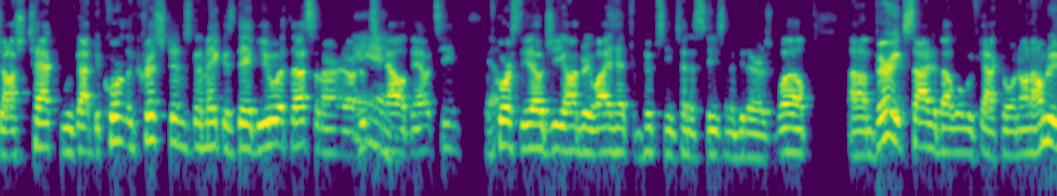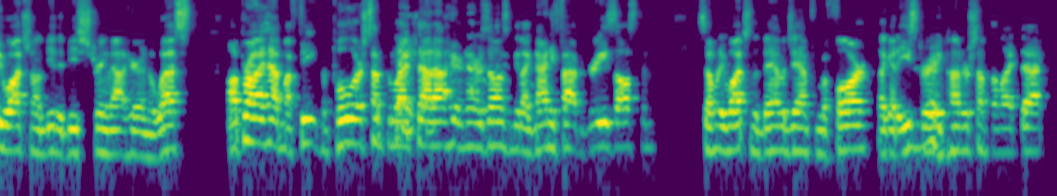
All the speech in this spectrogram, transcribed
Josh Tech, we've got DeCourtland Christian is going to make his debut with us in our, in our HoopSeen Alabama team. Yep. Of course, the OG Andre Whitehead from HoopSeen Tennessee is going to be there as well. I'm very excited about what we've got going on. I'm going to be watching on Be the Beast stream out here in the West. I'll probably have my feet in the pool or something like that out here in Arizona. It's gonna be like 95 degrees, Austin. Somebody watching the Bama Jam from afar, like at an Easter egg hunt or something like that.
